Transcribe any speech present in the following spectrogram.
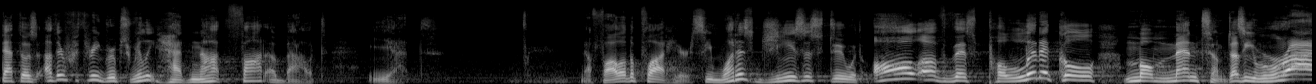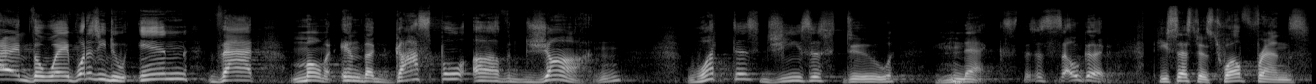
that those other three groups really had not thought about yet. Now, follow the plot here. See, what does Jesus do with all of this political momentum? Does he ride the wave? What does he do in that moment? In the Gospel of John, what does Jesus do next? This is so good. He says to his 12 friends,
